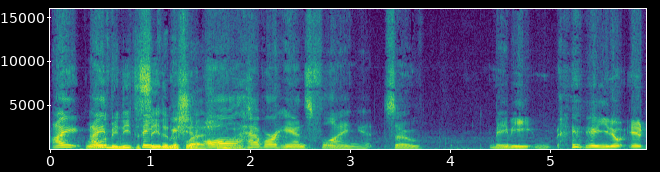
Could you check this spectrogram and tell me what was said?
I Well, I it'd be neat to see it in the flesh. we the should all anyways. have our hands flying it. So maybe you know it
